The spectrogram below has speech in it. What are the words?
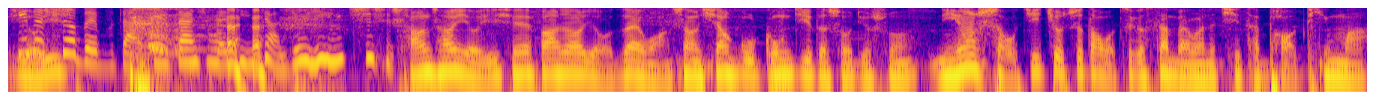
听的。设备不咋地，但是还挺讲究音质 常常有一些发烧友在网上相互攻击的时候，就说：“你用手机就知道我这个三百万的器材不好听吗？”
